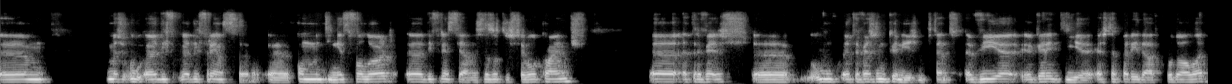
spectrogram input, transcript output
um, mas o, a, diferença, uh, como mantinha esse valor, diferenciava-se das outras stablecoins através, através de um mecanismo. Portanto, havia, garantia esta paridade com o dólar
